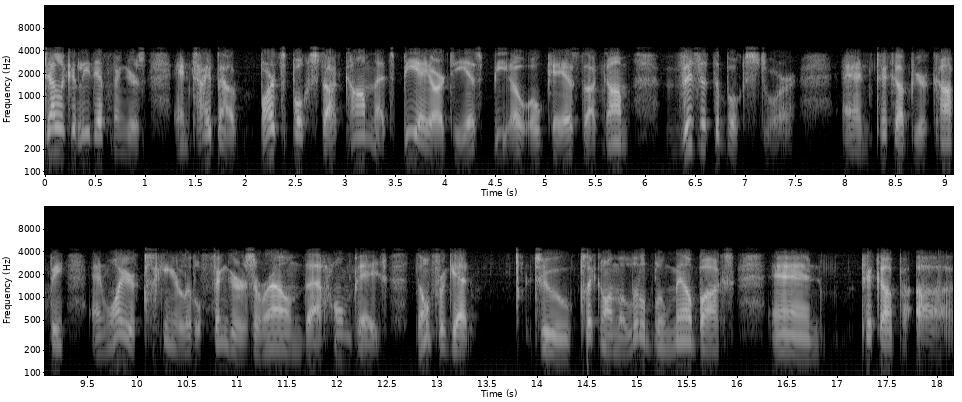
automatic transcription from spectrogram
delicately deft fingers and type out bartsbooks.com. That's B A R T S B O O K S.com. Visit the bookstore and pick up your copy. And while you're clicking your little fingers around that home page, don't forget to click on the little blue mailbox and pick up uh,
